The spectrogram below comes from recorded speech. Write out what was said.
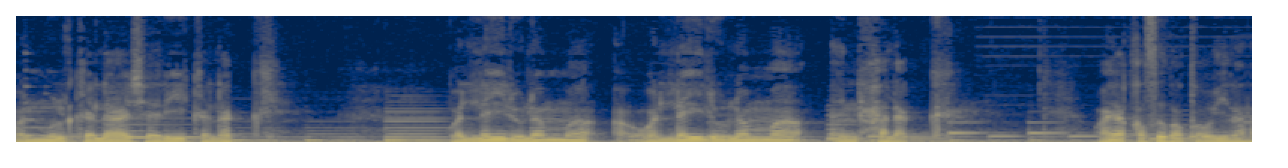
والملك لا شريك لك. والليل لما والليل لما انحلك. وهي قصيدة طويلة.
